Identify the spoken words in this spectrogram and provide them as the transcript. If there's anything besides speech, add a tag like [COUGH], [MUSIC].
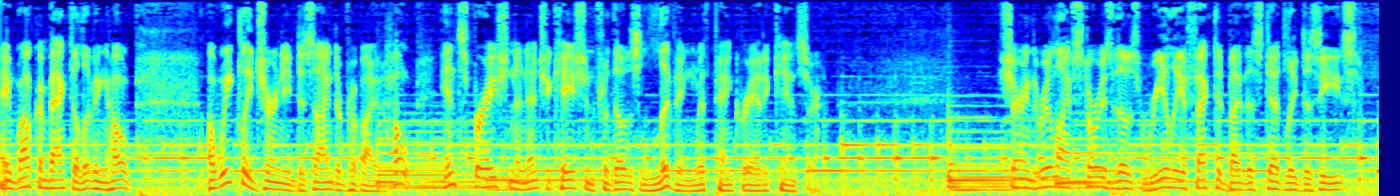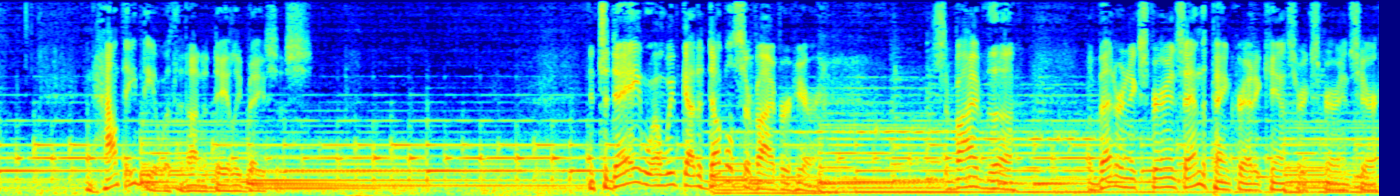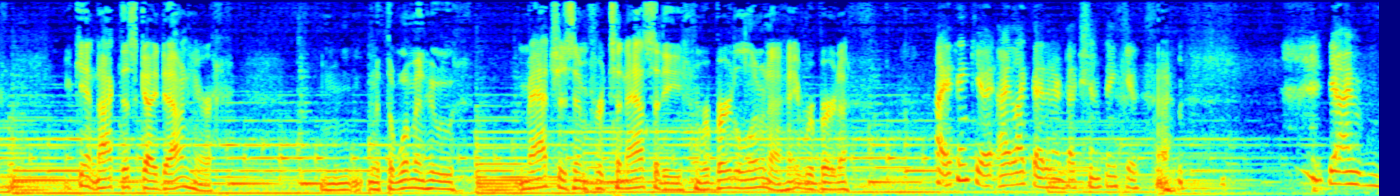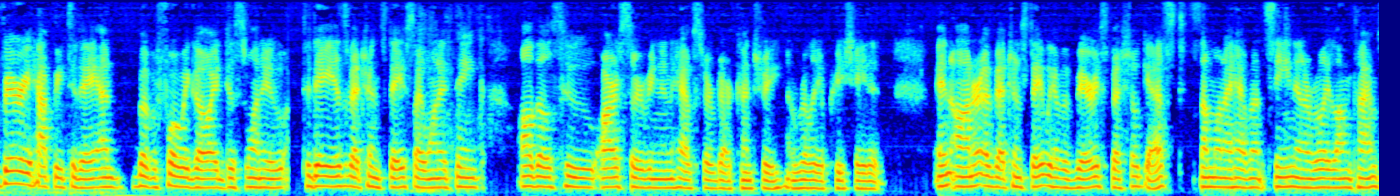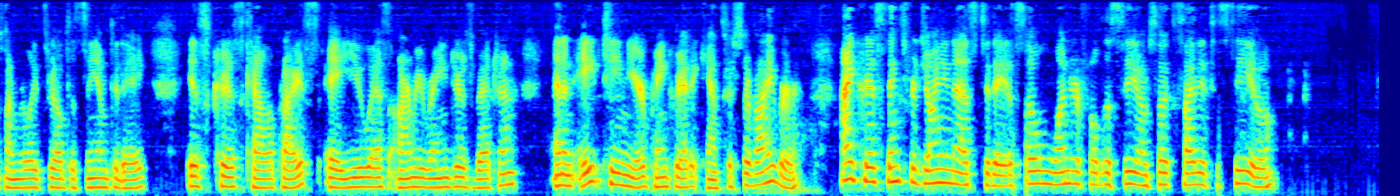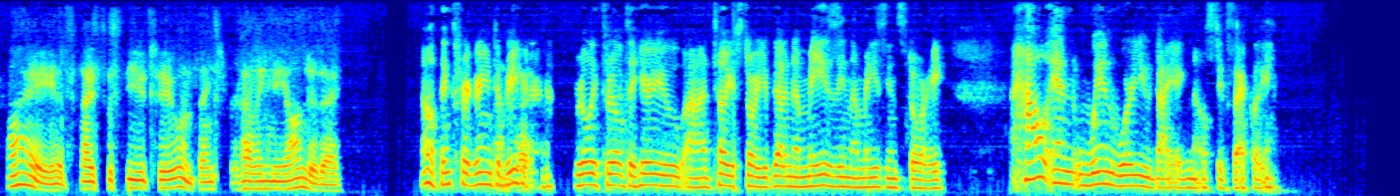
Hey, welcome back to Living Hope, a weekly journey designed to provide hope, inspiration, and education for those living with pancreatic cancer. Sharing the real life stories of those really affected by this deadly disease and how they deal with it on a daily basis. And today, well, we've got a double survivor here. Survived the, the veteran experience and the pancreatic cancer experience here. You can't knock this guy down here mm, with the woman who matches him for tenacity, Roberta Luna. Hey, Roberta. Hi, thank you. I, I like that introduction. Thank you. [LAUGHS] [LAUGHS] yeah, I'm very happy today. And but before we go, I just want to. Today is Veterans Day, so I want to thank all those who are serving and have served our country. I really appreciate it. In honor of Veterans Day, we have a very special guest, someone I haven't seen in a really long time, so I'm really thrilled to see him today. Is Chris Calaprice, a U.S. Army Rangers veteran and an 18 year pancreatic cancer survivor. Hi, Chris. Thanks for joining us today. It's so wonderful to see you. I'm so excited to see you. Hi, it's nice to see you too, and thanks for having me on today. Oh, thanks for agreeing to be here. Really thrilled to hear you uh, tell your story. You've got an amazing, amazing story. How and when were you diagnosed exactly?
